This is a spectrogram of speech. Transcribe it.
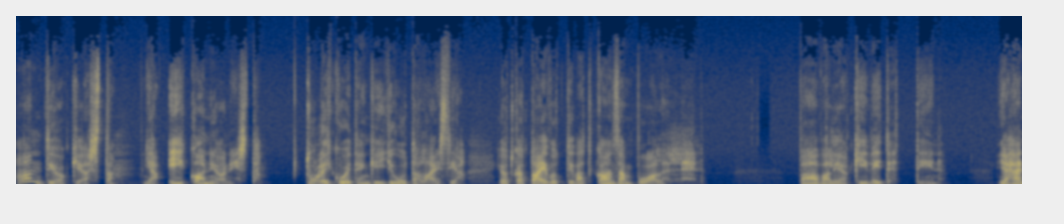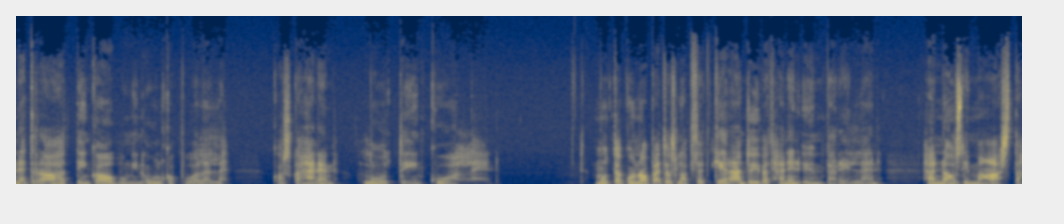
Antiokiasta ja Ikonionista tuli kuitenkin juutalaisia, jotka taivuttivat kansan puolelleen. Paavalia kivitettiin ja hänet raahattiin kaupungin ulkopuolelle, koska hänen luultiin kuolleen. Mutta kun opetuslapset kerääntyivät hänen ympärilleen, hän nousi maasta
